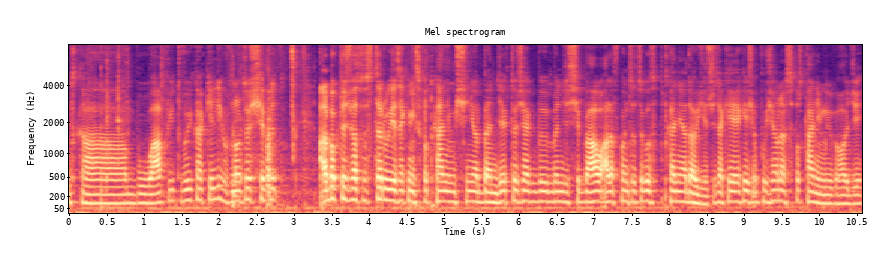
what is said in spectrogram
Dziewiątka buław i dwójka kielichów. No ktoś się... Wy... Albo ktoś was steruje z jakimś spotkaniem się nie odbędzie, ktoś jakby będzie się bał, ale w końcu tego spotkania dojdzie. Czyli takie jakieś opóźnione spotkanie mi wychodzi.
